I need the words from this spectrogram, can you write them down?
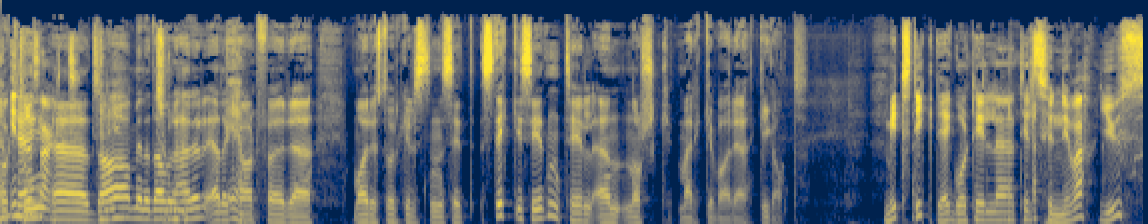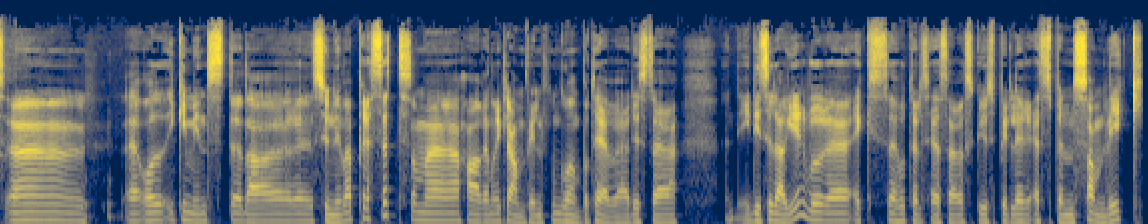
Ok. Uh, da, mine damer og herrer, er det klart for uh, Marius Thorkildsen sitt stikk i siden til en norsk merkevaregigant. Mitt stikk det går til, til Sunniva Juice, og ikke minst da Sunniva Presset, som har en reklamefilm som går an på TV disse i disse dager, hvor eh, eks-Hotell Cæsar-skuespiller Espen Sandvik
